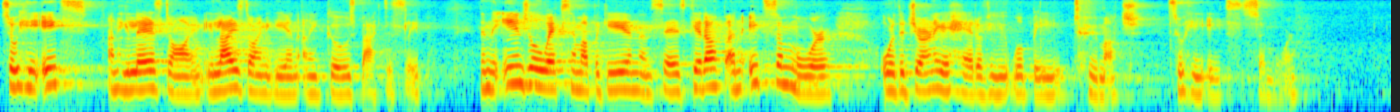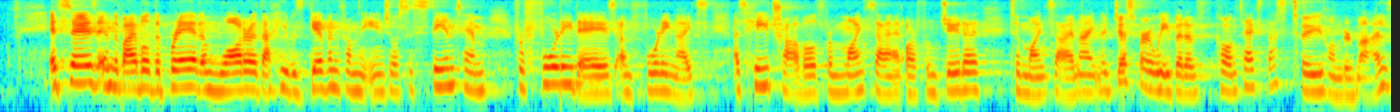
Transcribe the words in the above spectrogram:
So he eats and he lays down, he lies down again, and he goes back to sleep. Then the angel wakes him up again and says, Get up and eat some more, or the journey ahead of you will be too much. So he eats some more. It says in the Bible, the bread and water that he was given from the angel sustained him for 40 days and 40 nights as he traveled from Mount Sinai or from Judah to Mount Sinai. Now, just for a wee bit of context, that's 200 miles.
